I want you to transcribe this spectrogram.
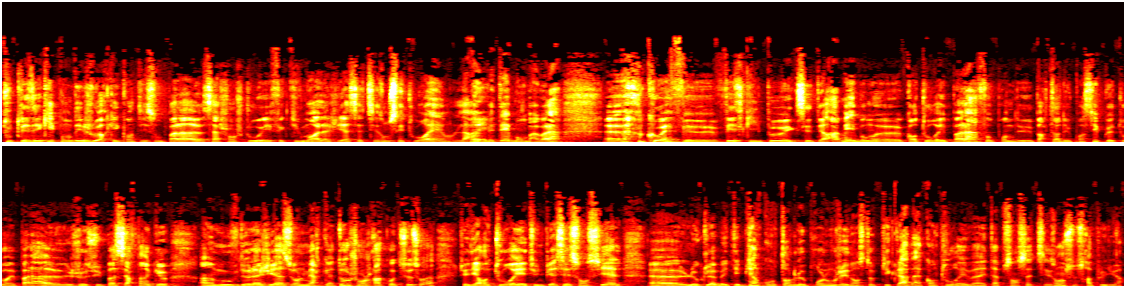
toutes les équipes ont des joueurs qui quand ils sont pas là ça change tout et effectivement à la GA cette saison c'est Touré, on l'a Oui. répété, bon bah voilà, euh, Coef fait ce qu'il peut etc. Mais bon quand Touré est pas là, faut prendre du, partir du principe que Touré est pas là. Je suis pas certain que un move de la GA sur le mercato changera quoi que ce soit. Je veux dire Touré est une pièce essentielle, euh, le club était bien content de le prolonger dans cette optique-là. Bah, quand Touré va être absent cette saison, ce sera plus dur.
